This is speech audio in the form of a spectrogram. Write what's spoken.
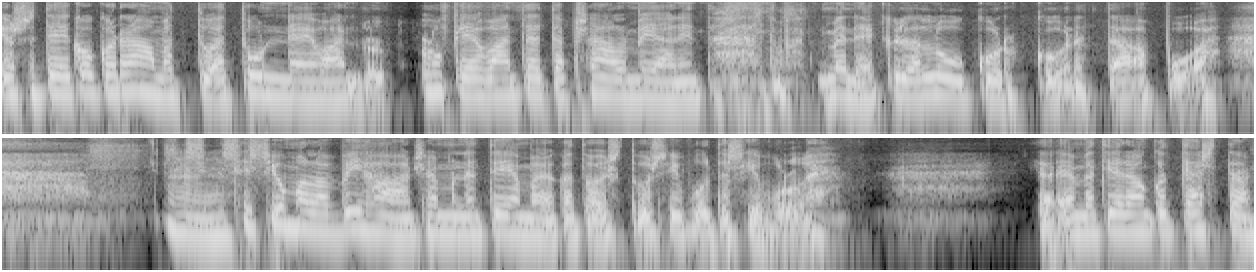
Jos se tee koko raamattua tunne, vaan lukee vaan tätä psalmia, niin menee kyllä luukurkkuun, että apua. Mm. Siis Jumalan viha on sellainen teema, joka toistuu sivulta sivulle. Ja en mä tiedä, onko tästä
